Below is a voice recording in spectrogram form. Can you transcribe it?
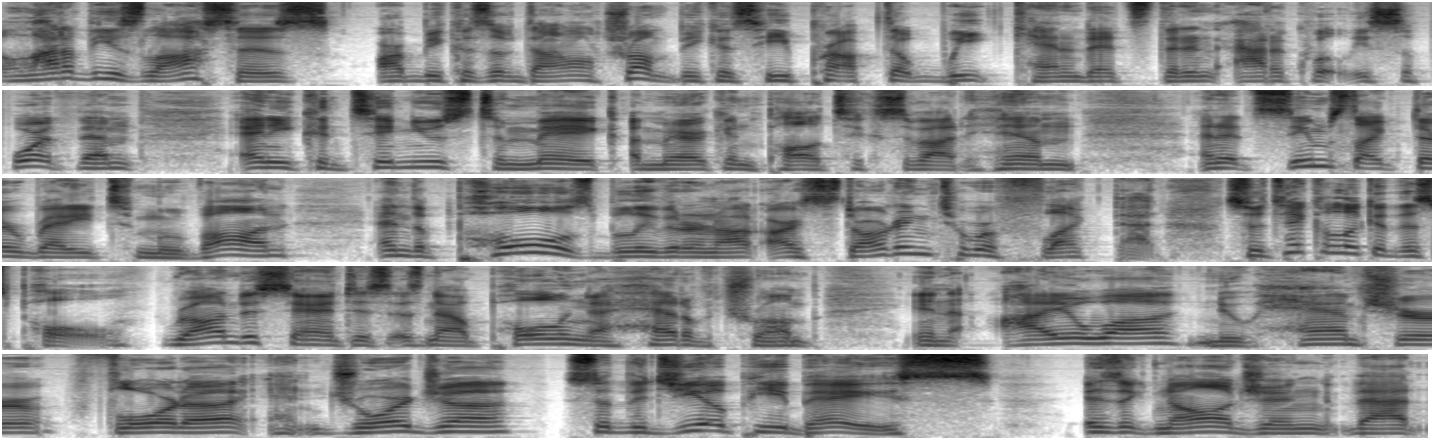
a lot of these losses are because of Donald Trump, because he propped up weak candidates that didn't adequately support them, and he continues to make American politics about him. And it seems like they're ready to move on. And the polls, believe it or not, are starting to reflect that. So take a look at this poll. Ron DeSantis is now polling ahead of Trump in Iowa, New Hampshire, Florida, and Georgia. So the GOP base is acknowledging that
